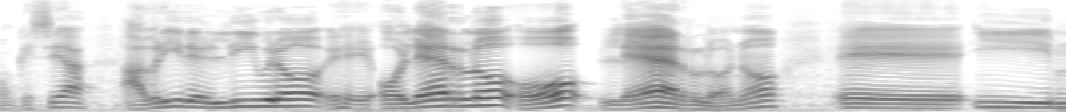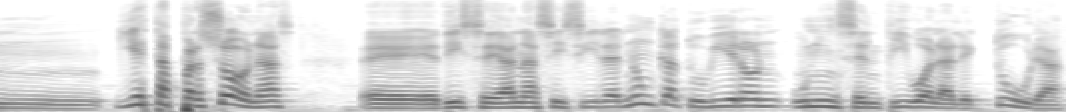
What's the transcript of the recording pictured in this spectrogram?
Aunque sea abrir el libro eh, o leerlo o leerlo, ¿no? Eh, y, mm, y estas personas, eh, dice Ana Sicilia, nunca tuvieron un incentivo a la lectura.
